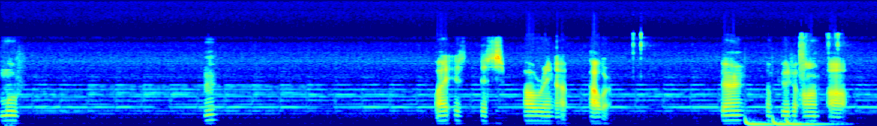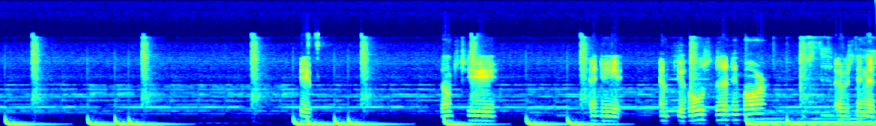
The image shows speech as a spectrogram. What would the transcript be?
Move. Hmm? Why is this powering up? Power. Turn computer on off. Okay. See any empty holes anymore. Everything is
